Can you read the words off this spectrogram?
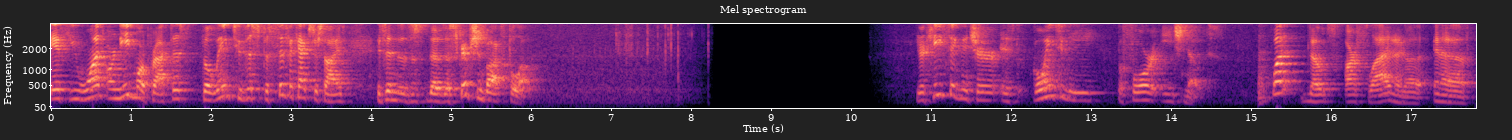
If you want or need more practice, the link to this specific exercise is in the, the description box below. Your key signature is going to be before each note. What notes are flat in a, in a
